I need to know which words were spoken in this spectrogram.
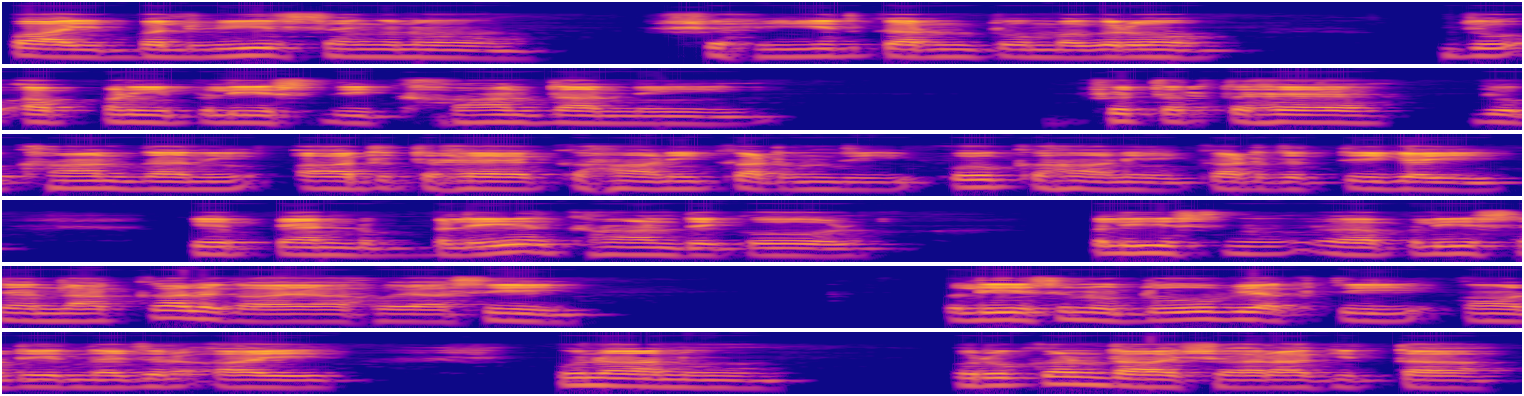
ਭਾਈ ਬਲਵੀਰ ਸਿੰਘ ਨੂੰ ਸ਼ਹੀਦ ਕਰਨ ਤੋਂ ਮਗਰੋਂ ਜੋ ਆਪਣੀ ਪੁਲਿਸ ਦੀ ਖਾਨਦਾਨੀ ਫਿਤਰਤ ਹੈ, ਜੋ ਖਾਨਦਾਨੀ ਆਦਤ ਹੈ, ਕਹਾਣੀ ਘਟਣ ਦੀ, ਉਹ ਕਹਾਣੀ ਕੱਟ ਦਿੱਤੀ ਗਈ ਕਿ ਪਿੰਡ ਬਲੇਰ ਖਾਨ ਦੇ ਕੋਲ ਪੁਲਿਸ ਪੁਲਿਸ ਨੇ ਨਾਕਾ ਲਗਾਇਆ ਹੋਇਆ ਸੀ। ਪੁਲਿਸ ਨੂੰ ਦੋ ਵਿਅਕਤੀ ਆਉਂਦੇ ਨਜ਼ਰ ਆਏ। ਉਹਨਾਂ ਨੂੰ ਰੁਕਣ ਦਾ ਇਸ਼ਾਰਾ ਕੀਤਾ,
